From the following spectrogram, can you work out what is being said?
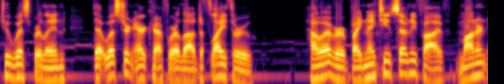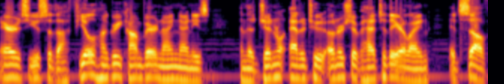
to West Berlin that Western aircraft were allowed to fly through. However, by 1975, modern air's use of the fuel hungry Convair 990s and the general attitude ownership had to the airline itself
